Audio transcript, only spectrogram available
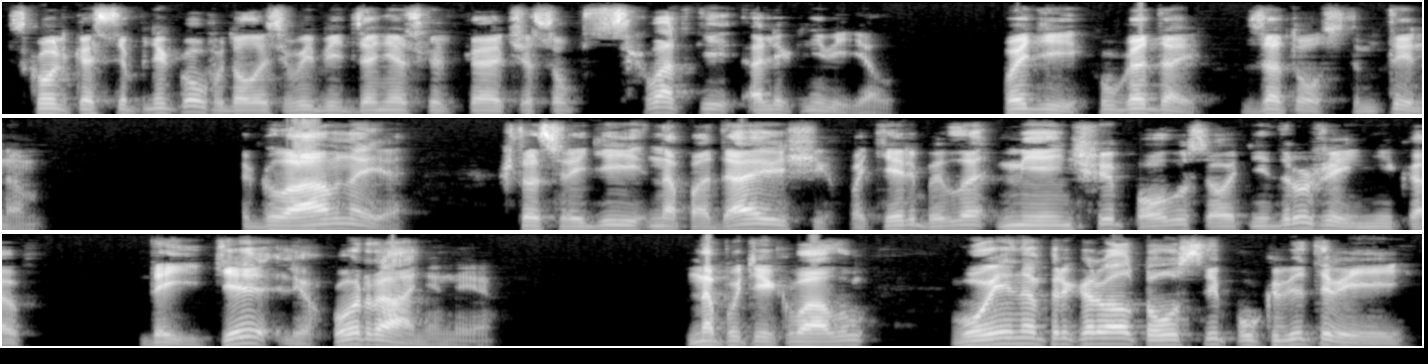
сколько степняков удалось выбить за несколько часов схватки, Олег не видел. Пойди, угадай за толстым тыном. Главное, что среди нападающих потерь было меньше полусотни дружинников, да и те легко раненые. На пути к валу воина прикрывал толстый пук ветвей,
